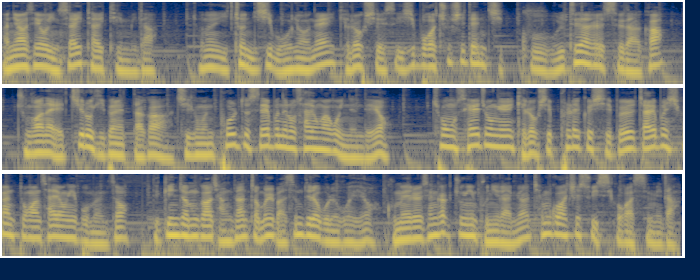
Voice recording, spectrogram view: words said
안녕하세요 인사이트 IT입니다. 저는 2025년에 갤럭시 S25가 출시된 직후 울트라를 쓰다가 중간에 엣지로 기변했다가 지금은 폴드 7으로 사용하고 있는데요. 총 3종의 갤럭시 플래그십을 짧은 시간 동안 사용해 보면서 느낀 점과 장단점을 말씀드려 보려고 해요. 구매를 생각 중인 분이라면 참고하실 수 있을 것 같습니다.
